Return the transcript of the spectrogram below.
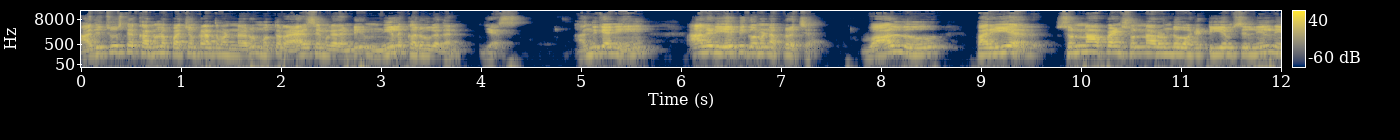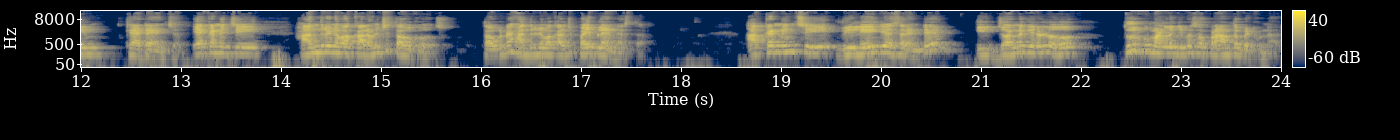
అది చూస్తే కర్నూలు పశ్చిమ ప్రాంతం అంటున్నారు. మొత్తం రాయలసీమ కదండి. నీళ్ళ కరువు కదండి. ఎస్ అందుకని ఆల్రెడీ ఏపీ గవర్నమెంట్ అప్రోచ్ వాళ్ళు పర్ ఇయర్ సున్నా పాయింట్ సున్నా రెండు ఒకటి టీఎంసీల నీళ్ళని కేటాయించారు. ఎక్కడి నుంచి? హంద్రినివా కాలం నుంచి తవ్వుకోవచ్చు. తవ్వుకుంటే హంద్రినివా కాలం నుంచి పైప్ లైన్ వేస్తారు. అక్కడి నుంచి వీళ్ళు ఏం చేశారంటే ఈ జొన్నగిరిలో తూర్పు మండలం చెప్పేసి ఒక ప్రాంతం పెట్టుకున్నారు.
